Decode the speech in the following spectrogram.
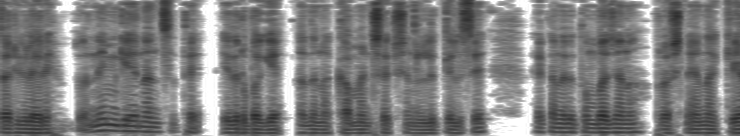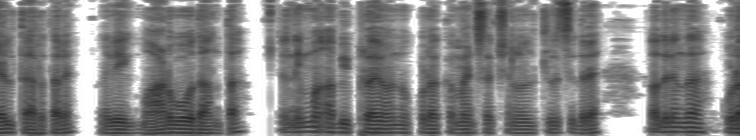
ಸರಿ ಹೇಳಿರಿ ಸೊ ನಿಮ್ಗೆ ಏನ್ ಅನ್ಸುತ್ತೆ? ಇದ್ರ ಬಗ್ಗೆ ಅದನ್ನ ಕಮೆಂಟ್ ಸೆಕ್ಷನ್ ಅಲ್ಲಿ ತಿಳಿಸಿ. ಯಾಕಂದ್ರೆ ತುಂಬಾ ಜನ ಪ್ರಶ್ನೆಯನ್ನ ಕೇಳ್ತಾ ಇರ್ತಾರೆ. ನೀವೀಗ ಮಾಡಬಹುದಾ ಅಂತ ನಿಮ್ಮ ಅಭಿಪ್ರಾಯವನ್ನು ಕೂಡ ಕಮೆಂಟ್ ಸೆಕ್ಷನ್ ಅಲ್ಲಿ ತಿಳಿಸಿದ್ರೆ ಅದರಿಂದ ಕೂಡ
